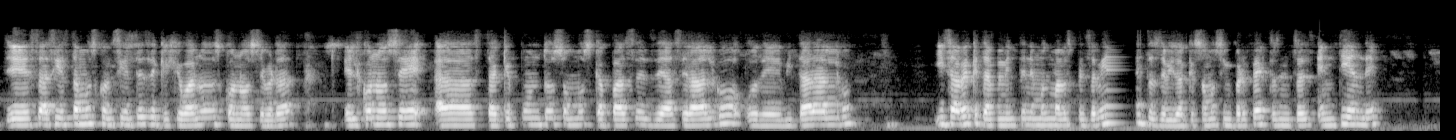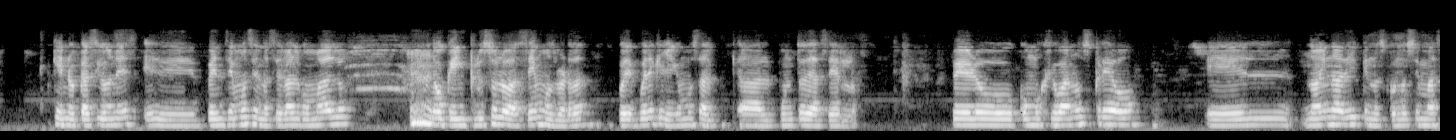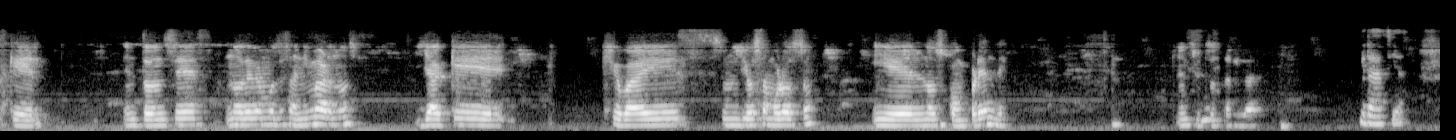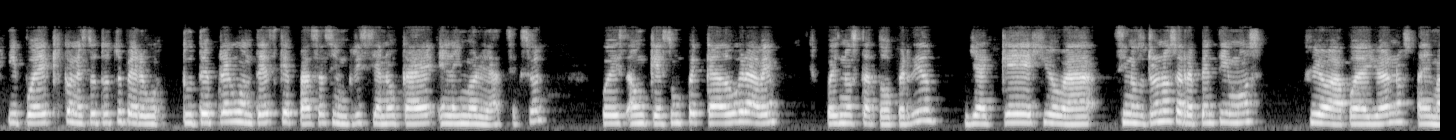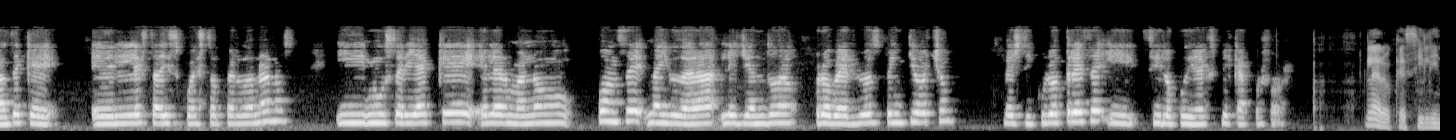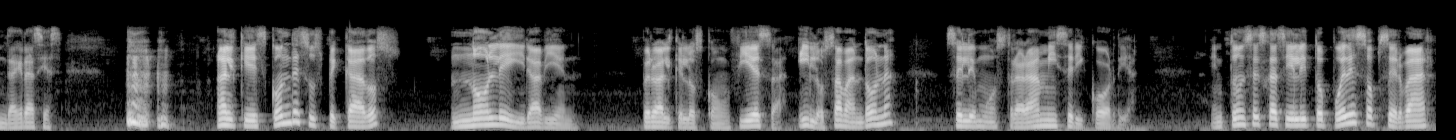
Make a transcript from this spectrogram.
es así estamos conscientes de que Jehová nos conoce, ¿verdad? Él conoce hasta qué punto somos capaces de hacer algo o de evitar algo y sabe que también tenemos malos pensamientos debido a que somos imperfectos, entonces entiende que en ocasiones eh, pensemos en hacer algo malo o que incluso lo hacemos, ¿verdad? Puede, que lleguemos al, al punto de hacerlo. Pero como Jehová nos creó, él, no hay nadie que nos conoce más que Él. Entonces, no debemos desanimarnos, ya que Jehová es un Dios amoroso y Él nos comprende en su totalidad. Gracias. Y puede que con esto tú te, preguntes qué pasa si un cristiano cae en la inmoralidad sexual. Pues aunque es un pecado grave, pues no está todo perdido, ya que Jehová, si nosotros nos arrepentimos, Jehová puede ayudarnos, además de que Él está dispuesto a perdonarnos. Y me gustaría que el hermano Ponce me ayudara leyendo Proverbios 28, versículo 13, y si lo pudiera explicar, por favor. Claro que sí, Linda, gracias. al que esconde sus pecados, no le irá bien, pero al que los confiesa y los abandona, se le mostrará misericordia. Entonces, Jacielito, puedes observar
